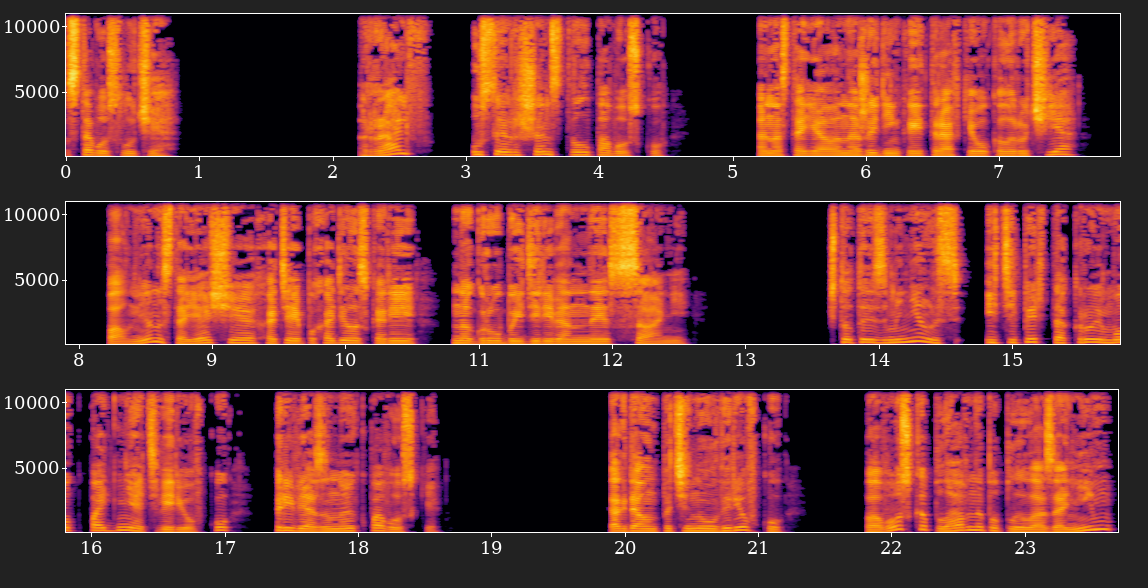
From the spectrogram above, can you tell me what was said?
с того случая». Ральф усовершенствовал повозку. Она стояла на жиденькой травке около ручья, вполне настоящая, хотя и походила скорее на грубые деревянные сани. Что-то изменилось, и теперь Такрой мог поднять веревку, привязанную к повозке. Когда он потянул веревку, повозка плавно поплыла за ним,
